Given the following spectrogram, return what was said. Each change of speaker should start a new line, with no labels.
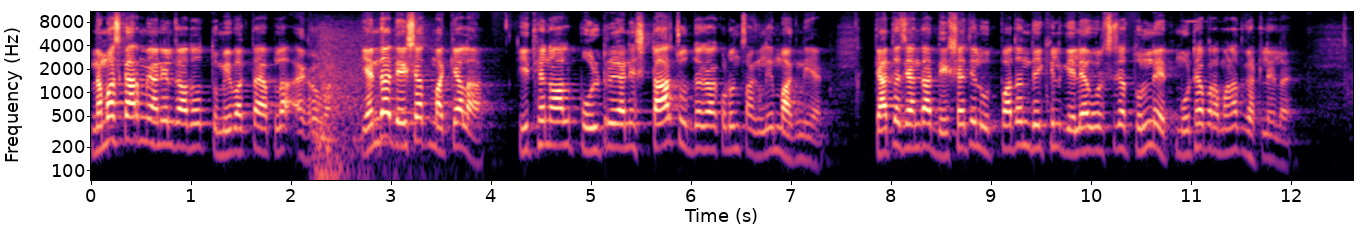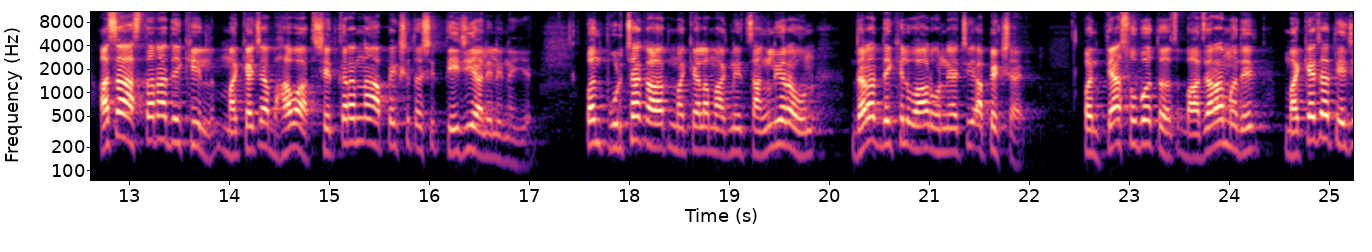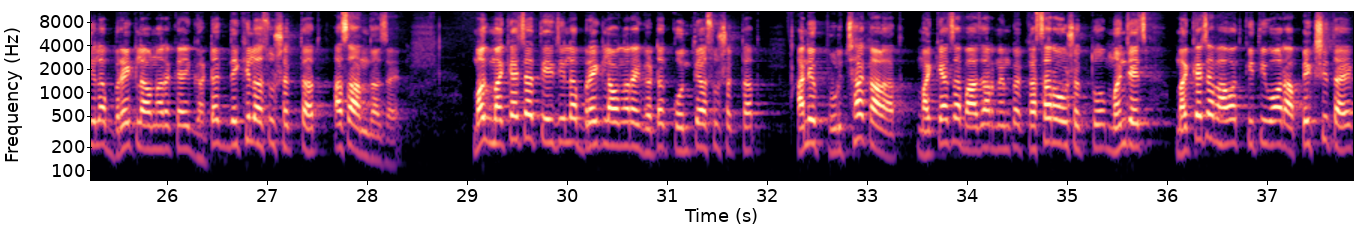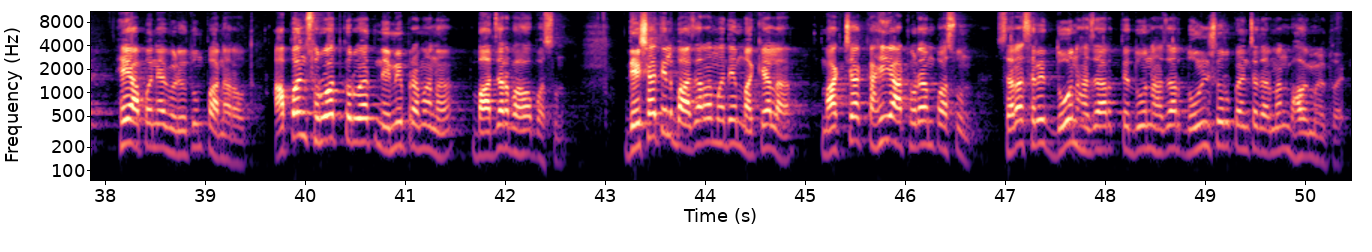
नमस्कार मी अनिल जाधव. तुम्ही बघताय आपला ॲग्रोवन यंदा देशात मक्याला इथेनॉल पोल्ट्री आणि स्टार्च उद्योगाकडून चांगली मागणी आहे. त्यातच यंदा देशातील उत्पादन देखील गेल्या वर्षीच्या तुलनेत मोठ्या प्रमाणात घटलेलं आहे. असं असताना देखील मक्याच्या भावात शेतकऱ्यांना अपेक्षित अशी तेजी आलेली नाही आहे पण पुढच्या काळात मक्याला मागणी चांगली राहून दरात देखील वाढ होण्याची अपेक्षा आहे. पण त्यासोबतच बाजारामध्ये मक्याच्या तेजीला ब्रेक लावणारे काही घटक देखील असू शकतात असा अंदाज आहे. मग मक्याच्या तेजीला ब्रेक लावणारे घटक कोणते असू शकतात? आणि पुढच्या काळात मक्याचा बाजार नेमका कसा राहू शकतो? म्हणजेच मक्याच्या भावात किती वाढ अपेक्षित आहे? हे आपण या व्हिडिओतून पाहणार आहोत. आपण सुरुवात करूयात नेहमीप्रमाणे बाजारभावापासून. देशातील बाजारामध्ये मक्याला मागच्या काही आठवड्यांपासून सरासरी दोन हजार ते दोन हजार दोनशे रुपयांच्या दरम्यान भाव मिळतोय.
